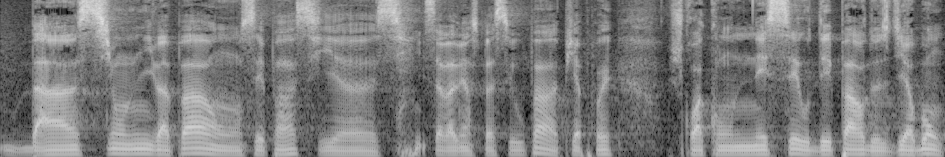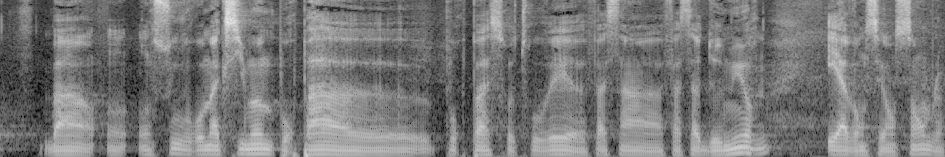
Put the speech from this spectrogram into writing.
bah, si on n'y va pas, on ne sait pas si, euh, si ça va bien se passer ou pas. Et puis après, je crois qu'on essaie au départ de se dire bon, bah, on, on s'ouvre au maximum pour pas euh, pour pas se retrouver face à face à deux murs Mhm. et avancer ensemble.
